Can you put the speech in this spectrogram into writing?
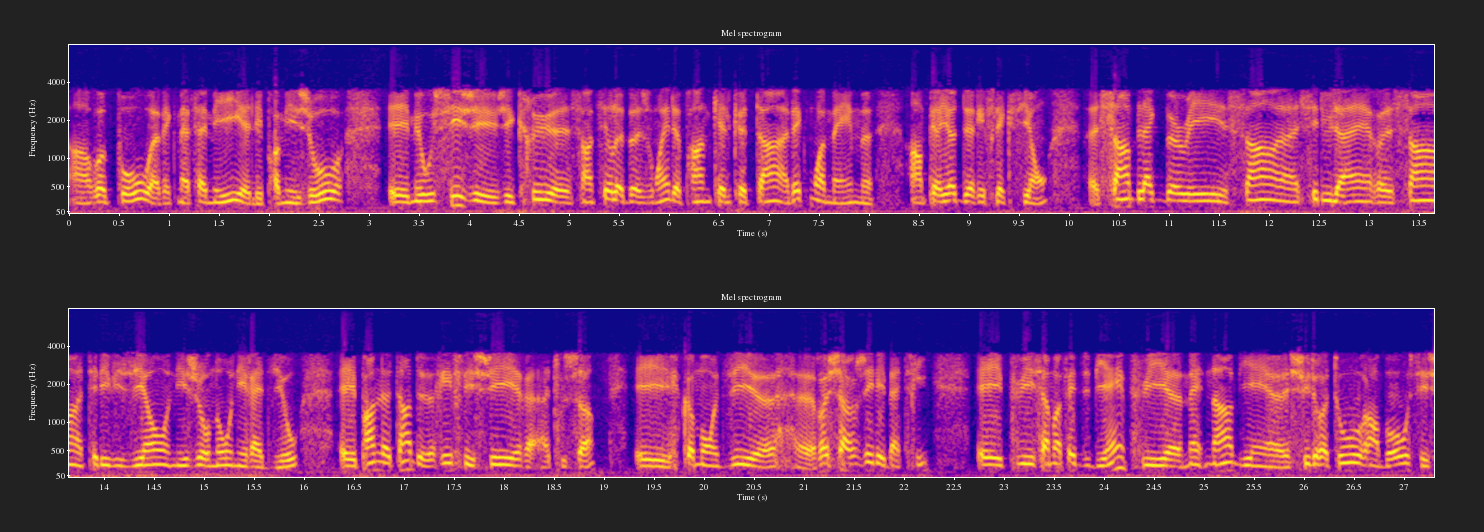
en repos avec ma famille les premiers jours. Et mais aussi, j'ai cru sentir le besoin de prendre quelque temps avec moi-même en période de réflexion, sans BlackBerry, sans cellulaire, sans télévision, ni journaux, ni radio, et prendre le temps de réfléchir à tout ça et comme on dit, euh, euh, recharger les batteries. Et puis ça m'a fait du bien. Puis euh, maintenant, bien, euh, je suis de retour en Beauce et je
